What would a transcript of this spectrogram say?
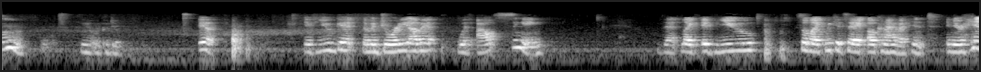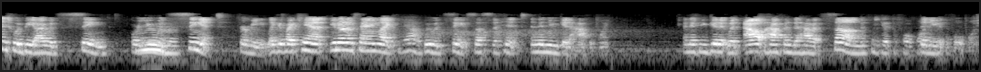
Mm. You know what we could do? If if you get the majority of it without singing, that like if you so like we could say, Oh, can I have a hint? And your hint would be I would sing or you would Mm. sing it for me. Like if I can't you know what I'm saying? Like Yeah. we would sing it, so that's the hint, and then you would get a half a point. And if you get it without having to have it sung, You get the full point. then you get the full point.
